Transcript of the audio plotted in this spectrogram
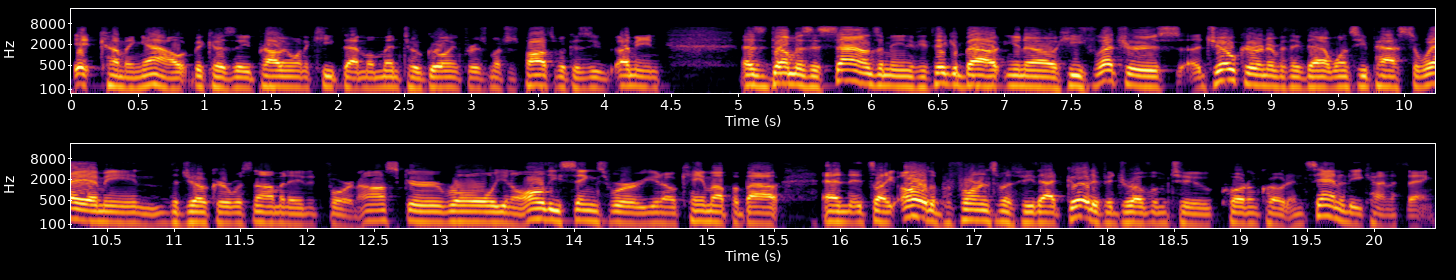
it coming out because they probably want to keep that memento going for as much as possible. Because you, I mean, as dumb as it sounds, I mean, if you think about you know Heath Ledger's uh, Joker and everything like that, once he passed away, I mean, the Joker was nominated for an Oscar role. You know, all these things were you know came up about, and it's like, oh, the performance must be that good if it drove him to quote unquote insanity kind of thing.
